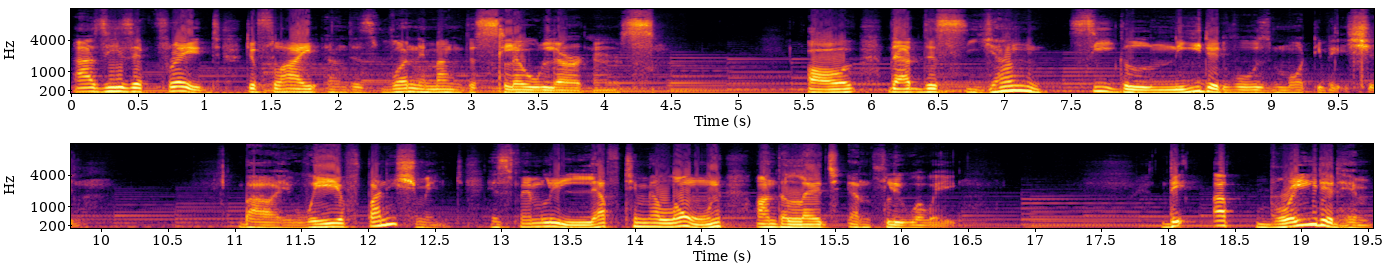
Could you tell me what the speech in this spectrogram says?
as he is afraid to fly and is one among the slow learners. All that this young seagull needed was motivation. By way of punishment, his family left him alone on the ledge and flew away. They upbraided him,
